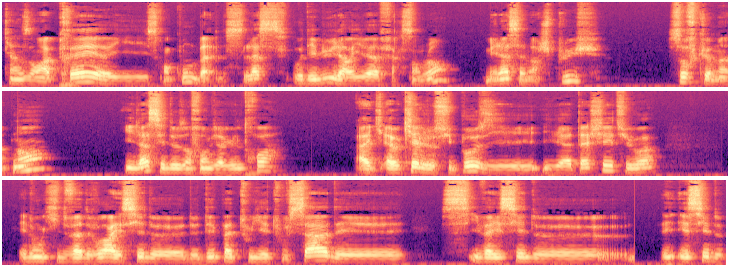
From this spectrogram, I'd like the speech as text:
15 ans après, euh, il se rend compte, bah, là, au début, il arrivait à faire semblant, mais là, ça marche plus. Sauf que maintenant, il a ses deux enfants, virgule 3, avec- auxquels, je suppose, il, il est attaché, tu vois. Et donc, il va devoir essayer de, de dépatouiller tout ça, des... il va essayer de, essayer de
